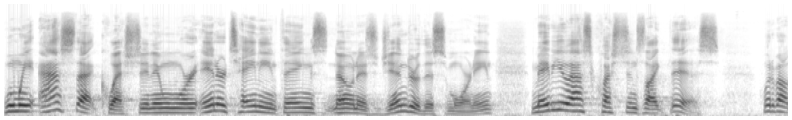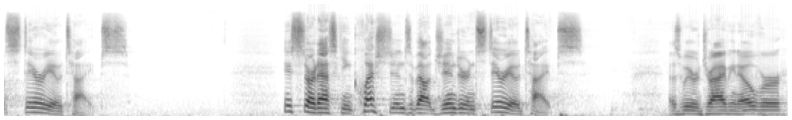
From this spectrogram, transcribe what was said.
When we ask that question and when we're entertaining things known as gender this morning, maybe you ask questions like this What about stereotypes? You start asking questions about gender and stereotypes. As we were driving over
